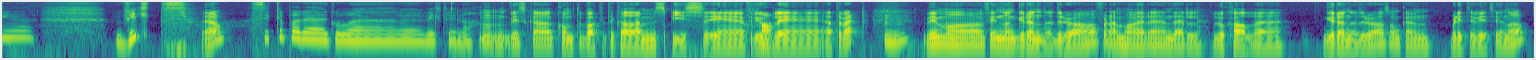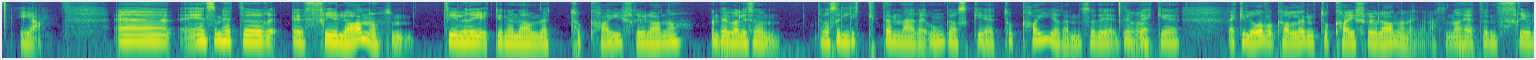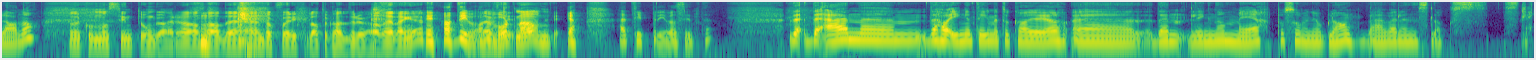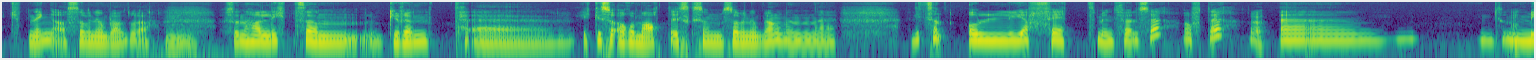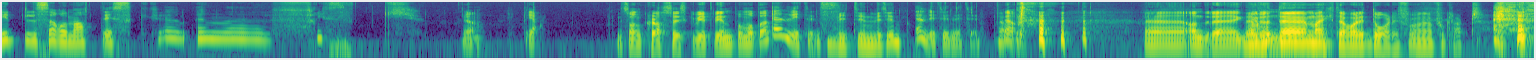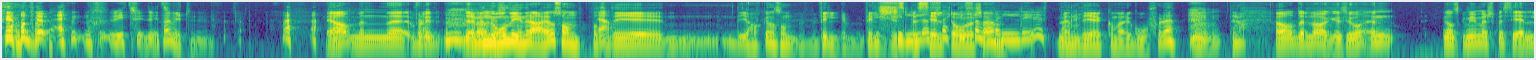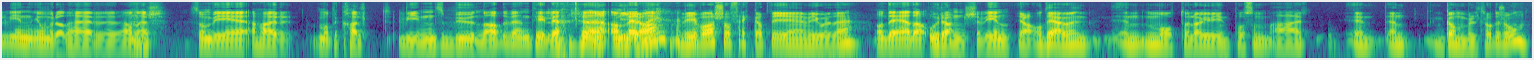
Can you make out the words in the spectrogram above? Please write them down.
Vilt. Ja. Sikker på det er gode uh, viltviner. Mm, vi skal komme tilbake til hva de spiser i Frioli etter hvert. Mm. Vi må finne noen grønne druer òg, for de har en del lokale grønne druer som kan bli til hvitvin òg. Ja. Eh, en som heter eh, Friulano, som tidligere gikk under navnet Tokai Friulano. Men det Mm. var liksom det var så likt den der ungarske tokaieren, så det, det Ja. ikke Det er ikke lov å kalle den Tokai Friulano lenger, da. Så nå heter den Friulano. Så det kom noen sinte ungarere og sa at dere får ikke lov til å kalle drua det lenger. ja, de var Det er vårt navn. Ja, jeg tipper de var sinte. Det, det, en, eh, det har ingenting med Tokai å gjøre. Eh, den ligner mer på Sauvignon Blanc. Det er vel en slags slektning av Sauvignon Blanc, tror jeg. Mm. Så den har litt sånn grønt eh, Ikke så aromatisk som Sauvignon Blanc, men eh, litt sånn oljefet munnfølelse, ofte. Ja. Eh, sånn middels aromatisk. En, en eh, frisk Ja. Ja. Litt sånn klassisk hvitvin, på en måte. En hvitvins. Hvitvin, hvitvin. En hvitvin, hvitvin. Eh, andre Det, grønne det merket jeg var litt dårlig for, forklart. ja, det er en hvitvin, Det er hvitvin. Ja, men eh, fordi dere Men noen viner er jo sånn at Ja. de, de har ikke noe sånn veldig, veldig seg spesielt ikke over seg. veldig ut. Men de kan være gode for det. mm. Ja, og det lages jo en ganske mye mer spesiell vin i området her, Anders. Som vi har på en måte kalt vinens bunad ved en tidligere anledning. Ja, vi var så frekke at vi, vi gjorde det. Og det er da oransjevin. Ja, og det er jo en, en måte å lage vin på som er en, en gammel tradisjon.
